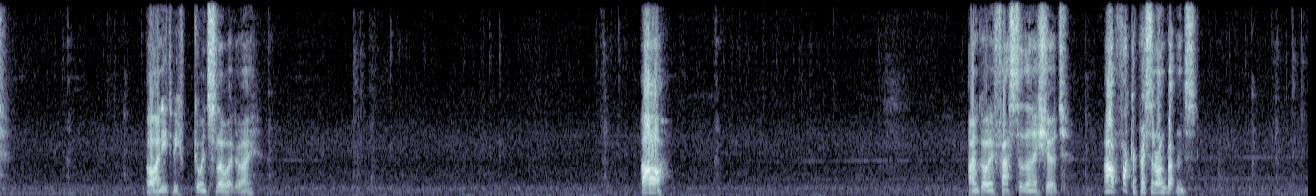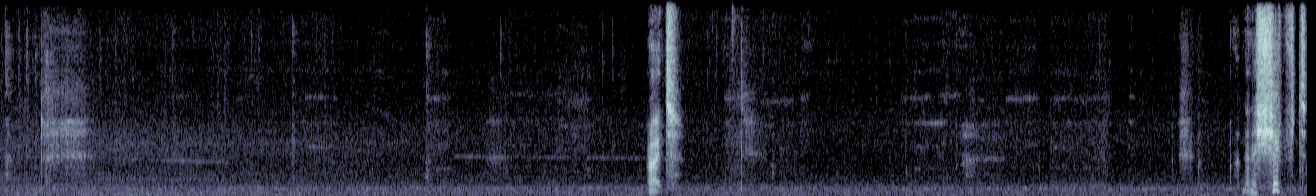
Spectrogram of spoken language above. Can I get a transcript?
Oh, I need to be going slower, do I? Oh! I'm going faster than I should. Oh, fuck, I'm pressing the wrong buttons. Right. I'm going to shift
